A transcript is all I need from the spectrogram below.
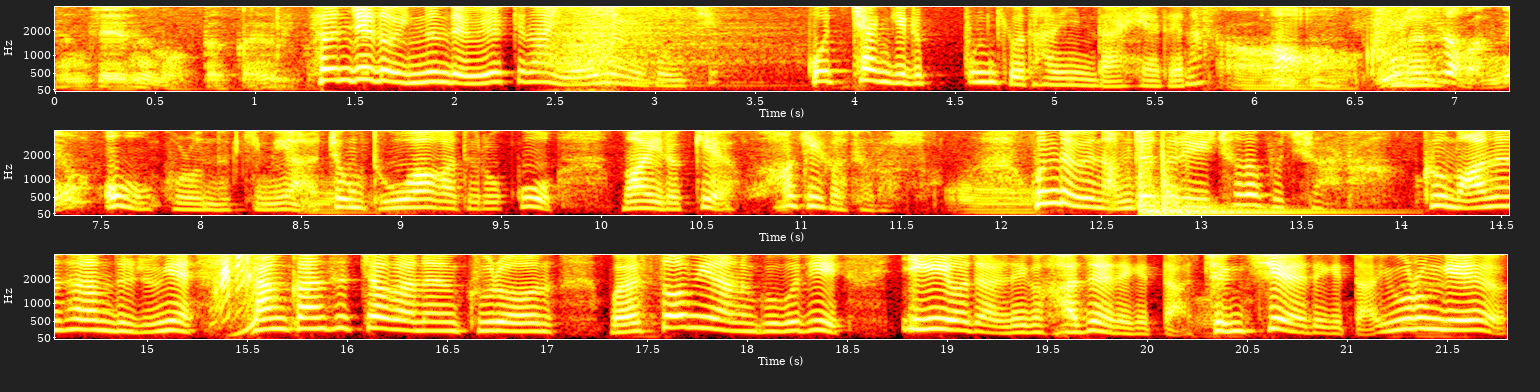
현재는 어떨까요? 현재도 있는데 왜 이렇게 난 여러 명이 보이지? 꽃향기를 뿜기고 다닌다 해야 되나? 아, 어, 어, 그런, 인기가 많네요? 어, 그런 느낌이야. 조금 도화가 들었고, 막 이렇게 화기가 들었어. 어, 근데 왜 남자들이 쳐다보질 않아? 그 많은 사람들 중에 잠깐 스쳐가는 그런 뭐야 썸이라는 그거지. 이 여자를 내가 가져야 되겠다 쟁취해야 되겠다. 이런 게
